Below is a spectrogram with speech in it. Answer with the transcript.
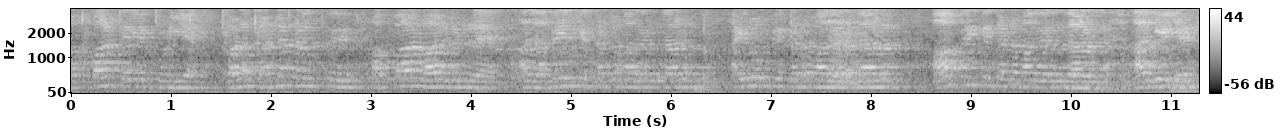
அப்பால் தெரியக்கூடிய பல கண்டங்களுக்கு அப்பால் வாழ்கின்ற அது அமெரிக்க கண்டமாக இருந்தாலும் ஐரோப்பிய கண்டமாக இருந்தாலும் ஆப்பிரிக்க கண்டமாக இருந்தாலும் அங்கே என்ன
